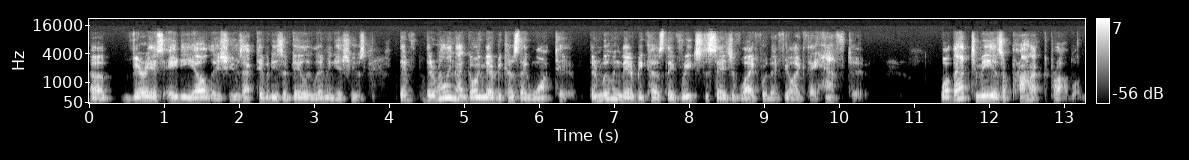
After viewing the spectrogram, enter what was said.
uh, various adl issues activities of daily living issues they they're really not going there because they want to They're moving there because they've reached the stage of life where they feel like they have to. Well, that to me is a product problem.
